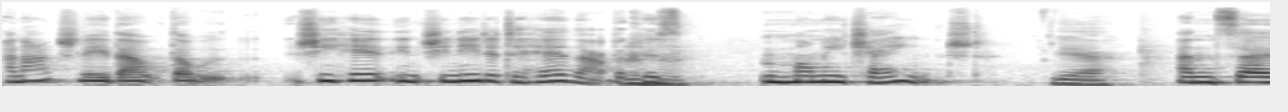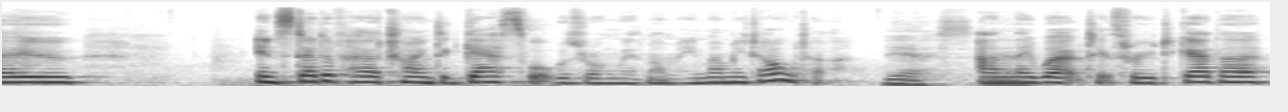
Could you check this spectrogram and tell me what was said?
And actually, that that she hear she needed to hear that because mummy changed, Yeah. and so instead of her trying to guess what was wrong with mummy, mummy told her, Yes. and yeah. they worked it through together,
